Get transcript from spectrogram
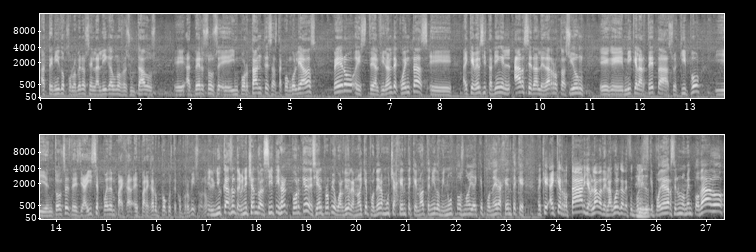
ha tenido, por lo menos en la liga, unos resultados eh, adversos eh, importantes, hasta con goleadas. Pero este, al final de cuentas, eh, hay que ver si también el Arsenal le da rotación eh, eh, Mikel Arteta a su equipo. Y entonces desde ahí se puede emparejar, emparejar un poco este compromiso, ¿no? El Newcastle termina echando al City Hurt porque decía el propio Guardiola, no hay que poner a mucha gente que no ha tenido minutos, no, y hay que poner a gente que hay que, hay que rotar, y hablaba de la huelga de futbolistas que podía darse en un momento dado.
